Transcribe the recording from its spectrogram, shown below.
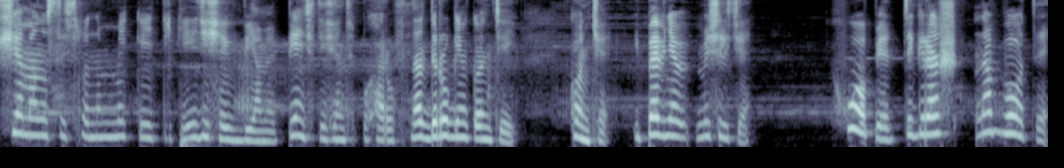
Siemano, z tej strony Triki i dzisiaj wbijamy 5000 pucharów na drugim koncie. koncie. I pewnie myślicie, chłopie, ty grasz na boty.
